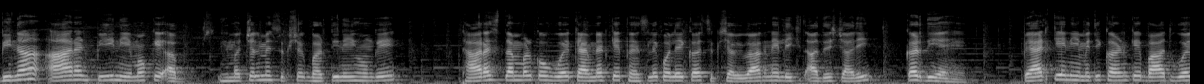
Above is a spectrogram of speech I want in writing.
बिना आर एंड पी नियमों के अब हिमाचल में शिक्षक भर्ती नहीं होंगे। 18 सितंबर को हुए कैबिनेट के फैसले को लेकर शिक्षा विभाग ने लिखित आदेश जारी कर दिए हैं। पैट के नियमितीकरण के बाद हुए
